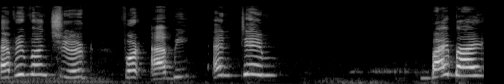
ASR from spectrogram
Everyone cheered for Abby and Tim. Bye bye.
